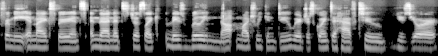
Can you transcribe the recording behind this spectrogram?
for me in my experience and then it's just like there's really not much we can do we're just going to have to use your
